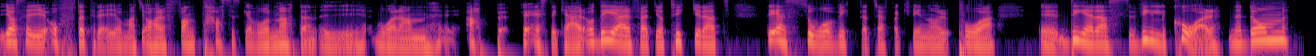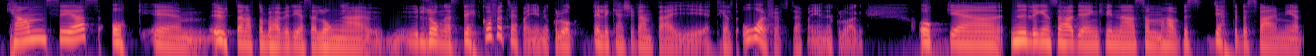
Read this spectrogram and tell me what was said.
Jag säger ofta till dig om att jag har fantastiska vårdmöten i vår eh, app eh, SDK och det är för att jag tycker att det är så viktigt att träffa kvinnor på eh, deras villkor, när de kan ses och eh, utan att de behöver resa långa, långa sträckor för att träffa en gynekolog eller kanske vänta i ett helt år för att få träffa en gynekolog. Och, eh, nyligen så hade jag en kvinna som hade jättebesvär med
